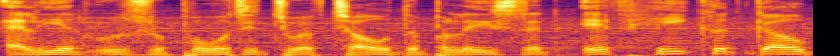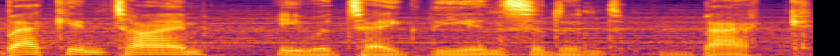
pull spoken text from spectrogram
Elliot was reported to have told the police that if he could go back in time, he would take the incident back.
